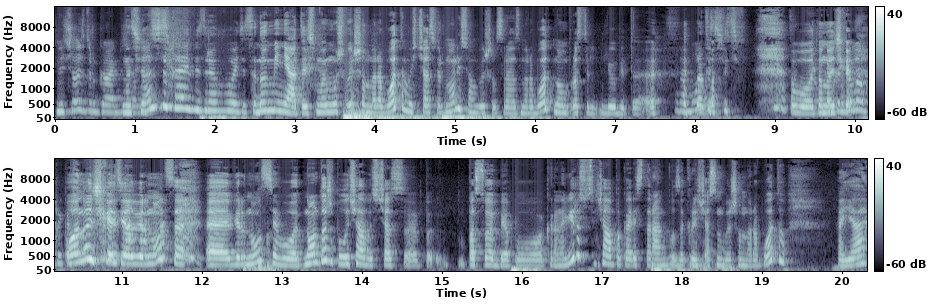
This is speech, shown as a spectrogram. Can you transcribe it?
началась другая безработица. Началась другая безработица. Ну, у меня, то есть мой муж вышел на работу, мы сейчас вернулись, он вышел сразу на работу, но он просто любит э, Работать. работать. Вот, он очень, он хотел вернуться, э, вернулся, вот. Но он тоже получал вот сейчас э, пособие по коронавирусу. Сначала, пока ресторан был закрыт, сейчас он вышел на работу, а я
